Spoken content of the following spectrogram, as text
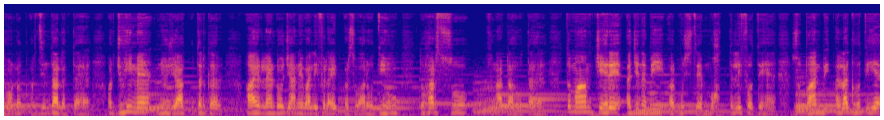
رونق اور زندہ لگتا ہے۔ اور جو ہی میں نیو یارک اتر کر آئرلینڈو جانے والی فلائٹ پر سوار ہوتی ہوں تو ہر سو سناٹا ہوتا ہے۔ تمام چہرے اجنبی اور مجھ سے مختلف ہوتے ہیں۔ زبان بھی الگ ہوتی ہے۔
